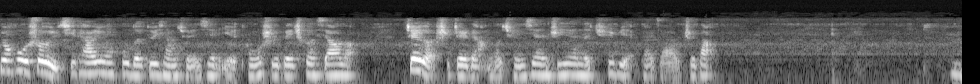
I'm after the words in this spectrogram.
用户授予其他用户的对象权限也同时被撤销了。这个是这两个权限之间的区别，大家要知道。嗯，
